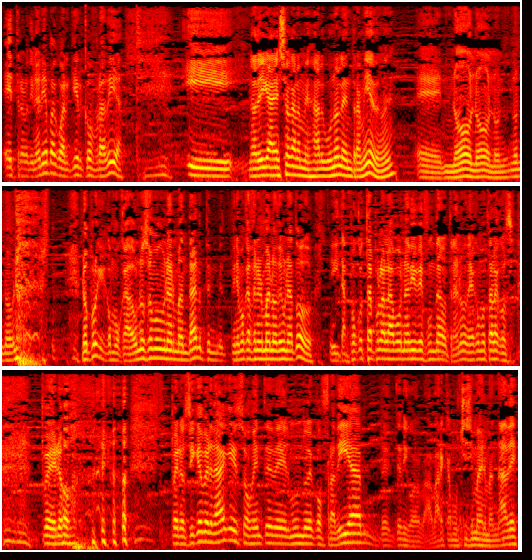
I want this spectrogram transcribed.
extraordinaria para cualquier cofradía. Y no diga eso que a lo mejor a alguno le entra miedo, ¿eh? eh no, no, no, no, no. No, porque como cada uno somos una hermandad, tenemos que hacer hermanos de una todos. Y tampoco está por la labor nadie de fundar otra, ¿no? Deja cómo está la cosa. Pero, pero sí que es verdad que son gente del mundo de cofradía, te, digo, abarca muchísimas hermandades,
